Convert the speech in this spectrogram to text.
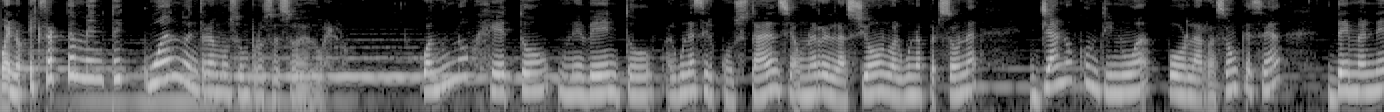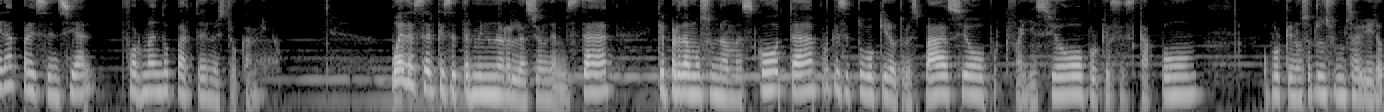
Bueno, exactamente cuándo entramos a un proceso de duelo. cuando un objeto, un evento, alguna circunstancia, una relación o alguna persona ya no continúa por la razón que sea de manera presencial formando parte de nuestro camino. Puede ser que se termine una relación de amistad, que perdamos una mascota, porque se tuvo que ir a otro espacio, porque falleció, porque se escapó, o porque nosotros nos fuimos a vivir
